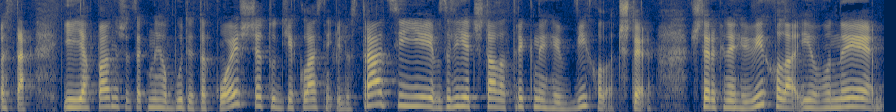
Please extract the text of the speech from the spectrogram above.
Ось так. І я впевнена, що ця книга буде такою ще. Тут є класні ілюстрації. Взагалі я читала три книги Віхола, чотири чотири книги Віхола, і вони,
